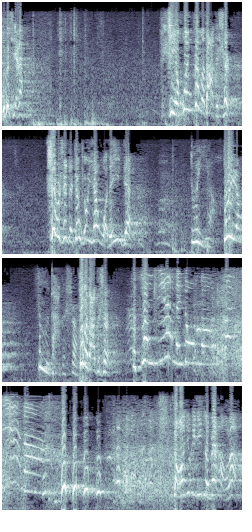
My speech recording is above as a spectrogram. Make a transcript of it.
你给我起来！结婚这么大的事儿，是不是得征求一下我的意见？对呀，对呀，这么大个事儿，这么大的事儿，我钻戒没动呢，钻戒呢？早就给你准备好了。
